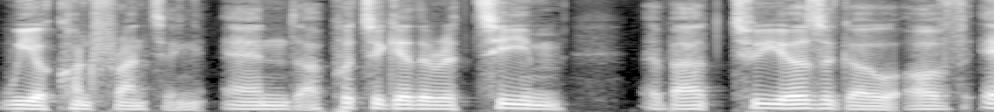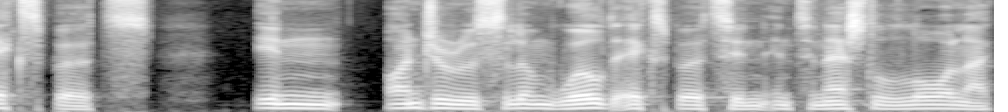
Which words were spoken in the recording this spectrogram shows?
we are confronting. And I put together a team about two years ago of experts in on Jerusalem, world experts in international law like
